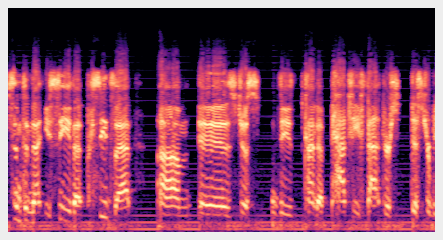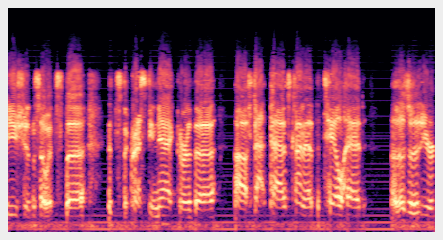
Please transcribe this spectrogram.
symptom that you see that precedes that um, is just these kind of patchy fat dis- distribution. So it's the it's the cresty neck or the uh, fat pads kind of at the tail head. Uh, those are your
